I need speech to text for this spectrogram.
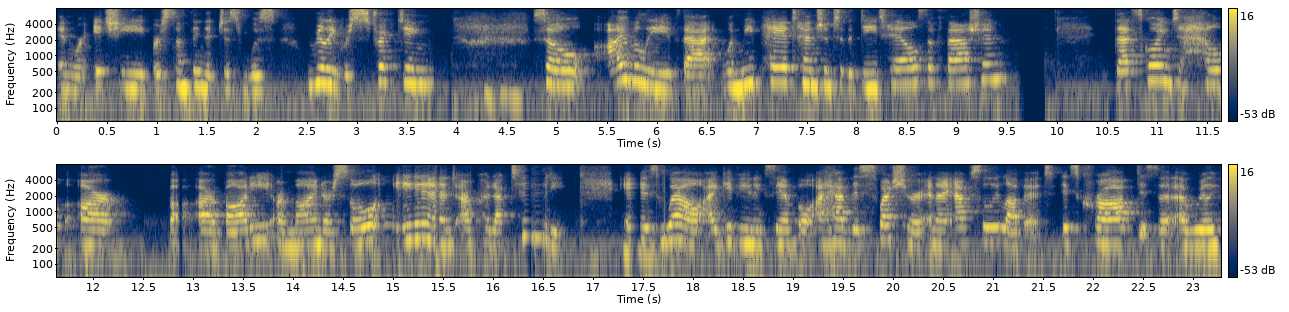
and were itchy or something that just was really restricting. So I believe that when we pay attention to the details of fashion, that's going to help our our body, our mind, our soul, and our productivity. As well, I give you an example. I have this sweatshirt and I absolutely love it. It's cropped, it's a, a really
